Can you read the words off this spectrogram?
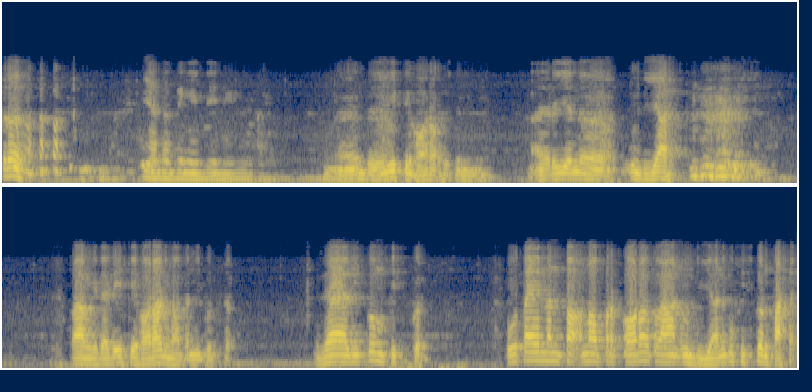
Terus Iya nanti ngipi ini. Nah, itu istihara sini. Rian undian. Paham kita di istihara ngoten ikut. Zalikum fiskun. Utai nentokno perkara kelawan undian iku fiskun fasik.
